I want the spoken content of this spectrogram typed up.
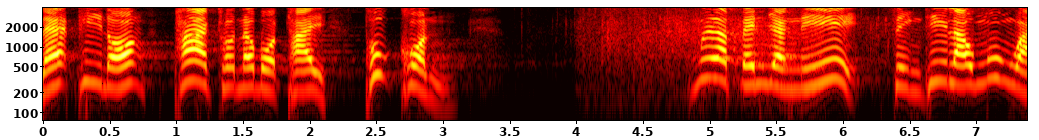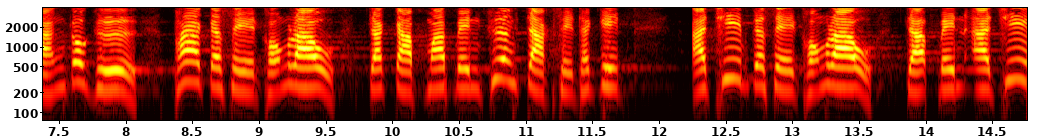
และพี่น้องภาคชนบทไทยทุกคน เมื่อเป็นอย่างนี้ สิ่งที่เรามุ่งหวังก็คือ ภาคเกษตรของเราจะกลับมาเป็นเครื่องจักรเศรษฐกิจ อาชีพเกษตรของเราจะเป็นอาชีพ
